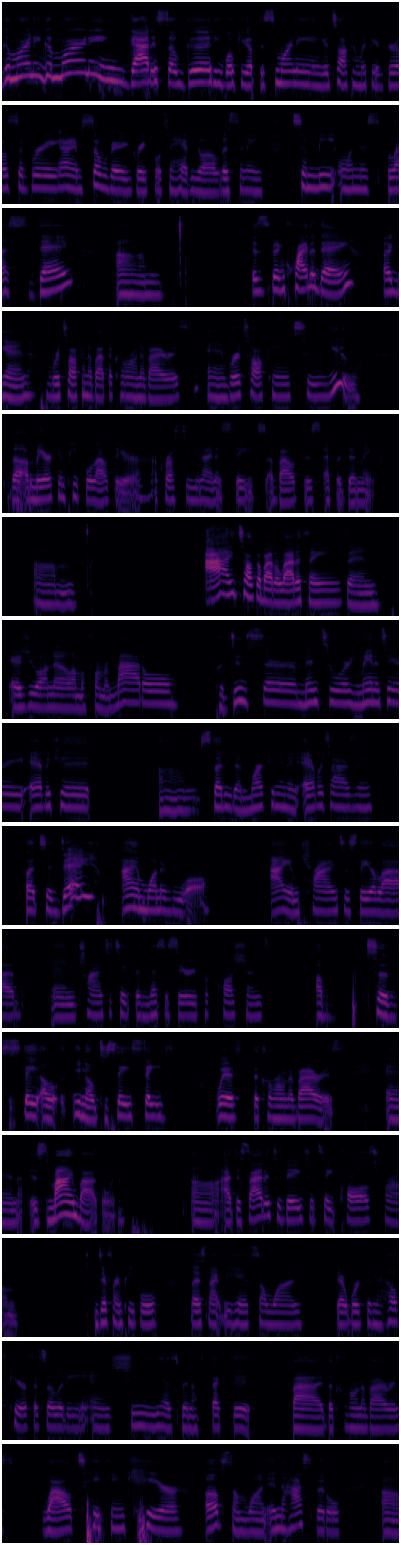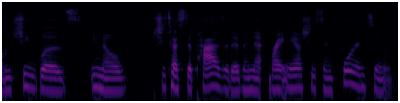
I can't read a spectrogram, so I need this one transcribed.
Good morning, good morning. God is so good. He woke you up this morning and you're talking with your girl Sabre. I am so very grateful to have you all listening to me on this blessed day. Um, it's been quite a day. Again, we're talking about the coronavirus and we're talking to you, the American people out there across the United States, about this epidemic. Um, I talk about a lot of things and as you all know, I'm a former model, producer, mentor, humanitarian advocate, um, studied in marketing and advertising. But today, I am one of you all. I am trying to stay alive and trying to take the necessary precautions uh, to stay, uh, you know, to stay safe with the coronavirus. And it's mind boggling uh, I decided today to take calls from different people. Last night we had someone that worked in a healthcare facility and she has been affected by the coronavirus while taking care of someone in the hospital. Um, she was, you know, she tested positive and that right now she's in quarantine.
